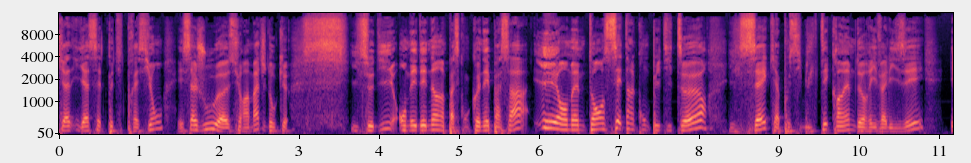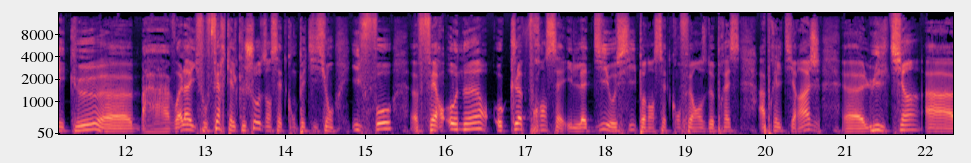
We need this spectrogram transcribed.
Il y a, cette petite pression et ça joue euh, sur un match. Donc il se dit on est des nains parce qu'on connaît pas ça et en même temps c'est un compétiteur. Il sait qu'il y a possibilité quand même de rivaliser et que euh, bah voilà, il faut faire quelque chose dans cette compétition. Il faut euh, faire honneur au club français. Il l'a dit aussi pendant cette conférence de presse après le tirage. Euh, lui, il tient à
